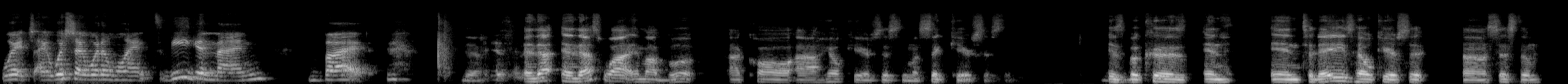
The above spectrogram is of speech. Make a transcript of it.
which i wish i would have went vegan then but yeah and that and that's why in my book i call our healthcare system a sick care system is because in in today's healthcare uh, system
